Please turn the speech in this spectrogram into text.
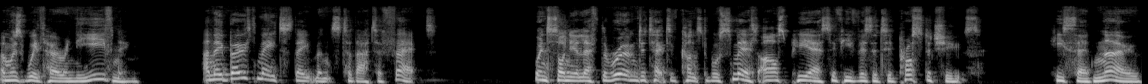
and was with her in the evening, and they both made statements to that effect. When Sonia left the room, Detective Constable Smith asked PS if he visited prostitutes. He said no,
